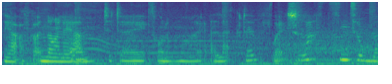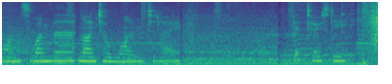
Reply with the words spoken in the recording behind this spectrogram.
Yeah, I've got a 9am today. It's one of my electives, which lasts until 1, so I'm there 9 till 1 today. Bit toasty.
